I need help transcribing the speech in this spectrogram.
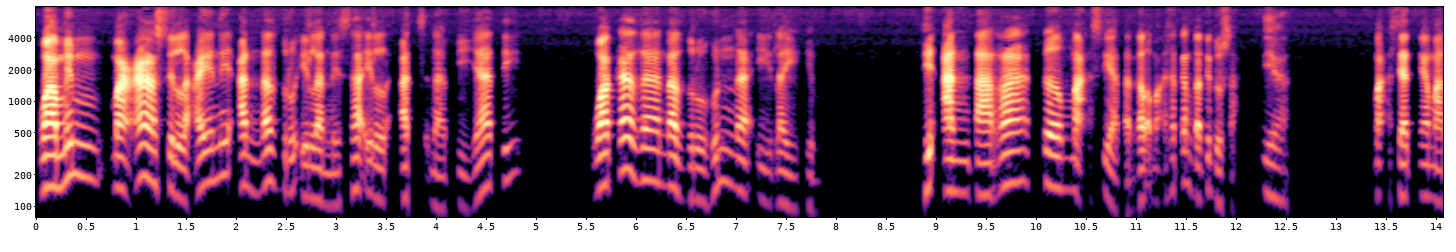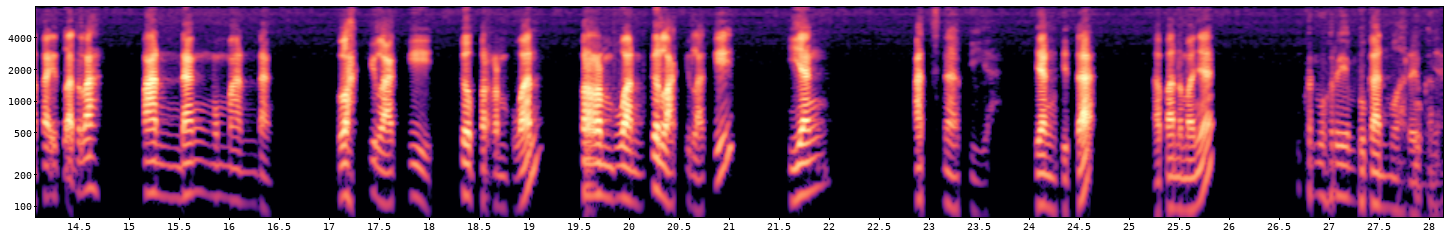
wa mim ma'asil aini an-nadhru ilan nisa'il ajnabiyati wa kadza nadhruhunna ilaihim. Di antara kemaksiatan. Kalau maksiat kan berarti dosa. Iya. Maksiatnya mata itu adalah pandang memandang. Laki-laki ke perempuan, perempuan ke laki-laki yang ajnabiyah, yang tidak apa namanya? Bukan muhrim. bukan muhrimnya.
